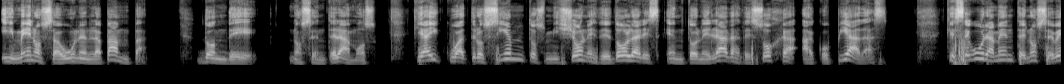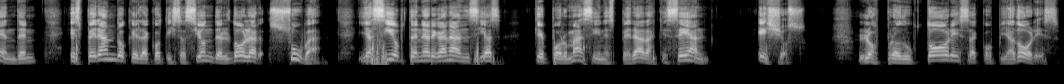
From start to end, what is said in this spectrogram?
y menos aún en La Pampa, donde nos enteramos que hay 400 millones de dólares en toneladas de soja acopiadas, que seguramente no se venden, esperando que la cotización del dólar suba y así obtener ganancias que por más inesperadas que sean, ellos, los productores acopiadores,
